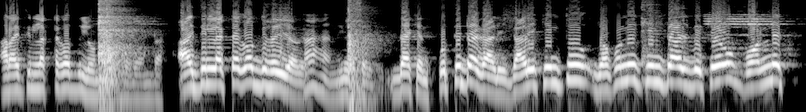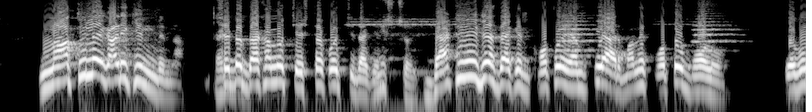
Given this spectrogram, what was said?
আড়াই তিন লাখ টাকা অব্দি লোন করব আমরা। আড়াই তিন লাখ টাকা অব্দি হয়ে যাবে। হ্যাঁ হ্যাঁ নিশ্চয়ই। দেখেন প্রতিটা গাড়ি গাড়ি কিন্তু যখনই কিনতে আসবে কেউ বন্যে না তুলে গাড়ি কিনবে না। সেটা দেখানোর চেষ্টা করছি দেখেন। নিশ্চয়ই। ব্যাটারিটা দেখেন কত অ্যাম্পিয়ার মানে কত বড়। এবং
